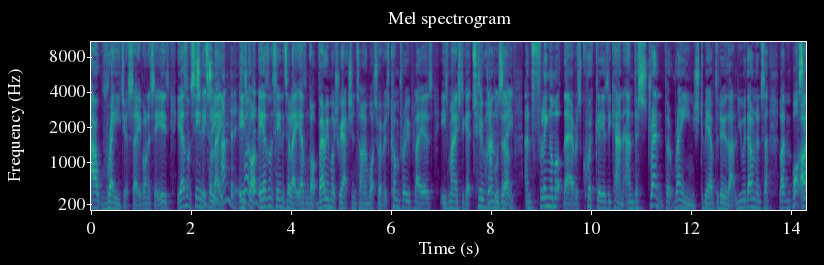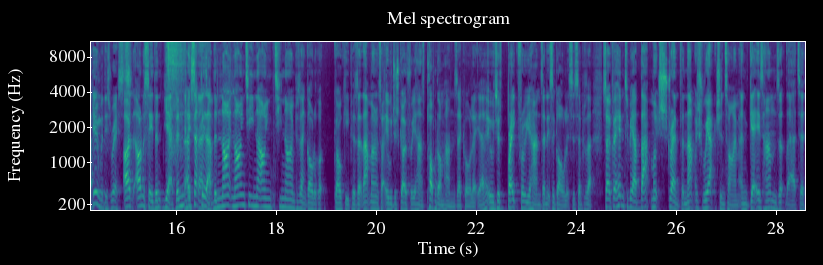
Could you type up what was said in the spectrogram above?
outrageous save. Honestly, He's, he hasn't seen He it till late. it He's well, got he he? hasn't seen it till late. He hasn't got very much reaction time whatsoever. It's come through players. He's managed to get two hands up and fling them up there as quickly as he can, and the strength at range to be able to do that. You don't understand. Like What's I- he doing with his wrists? I, honestly, the, yeah, the, exactly that. The ni- 90, 99% goal, goalkeepers at that moment, it would just go through your hands, pop it on hands, they call it. Yeah, it would just break through your hands, and it's a goal. It's as simple as that. So for him to be have that much strength and that much reaction time, and get his hands up there to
